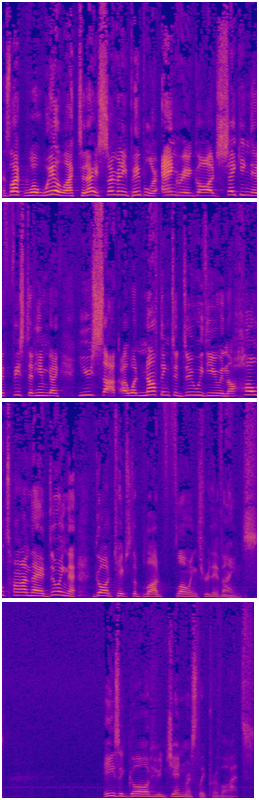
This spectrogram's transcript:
It's like what we're like today. So many people are angry at God, shaking their fist at Him, going, You suck. I want nothing to do with you. And the whole time they are doing that, God keeps the blood flowing through their veins. He's a God who generously provides.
